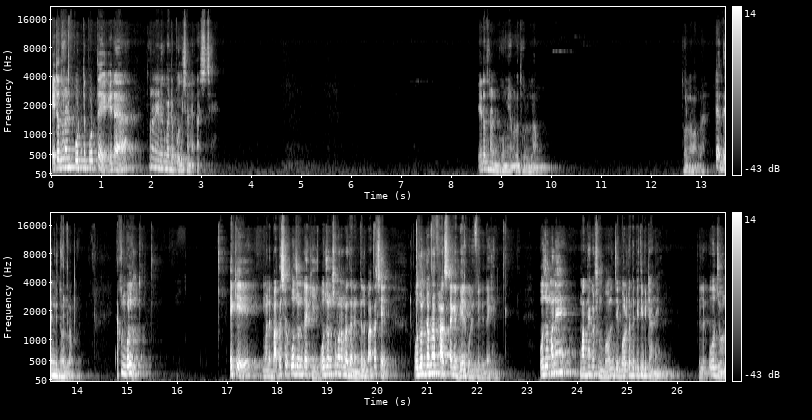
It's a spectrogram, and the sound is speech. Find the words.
এটা ধরেন পড়তে পড়তে এটা ধরেন এরকম একটা পজিশনে আসছে। এটা ধরেন ভূমি, আমরা ধরলাম। ধরলাম আমরা। এটা এমনি ধরলাম। এখন বলুন একে মানে বাতাসের ওজনটা কি? ওজন সমান আমরা জানেন, তাহলে বাতাসের ওজনটা আমরা ফার্স্ট আগে বের করে ফেলি, দেখেন। ওজন মানে মাধ্যাকর্ষণ বল যে বলটাতে পৃথিবী টানে, তাহলে ওজন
